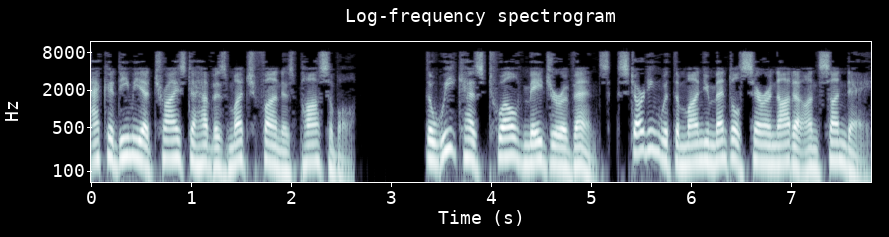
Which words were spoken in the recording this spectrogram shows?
academia tries to have as much fun as possible. The week has 12 major events, starting with the monumental Serenata on Sunday,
